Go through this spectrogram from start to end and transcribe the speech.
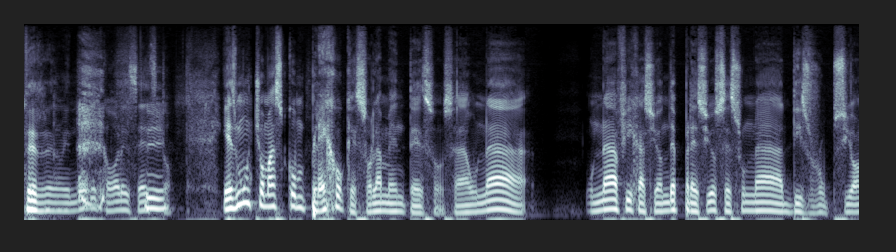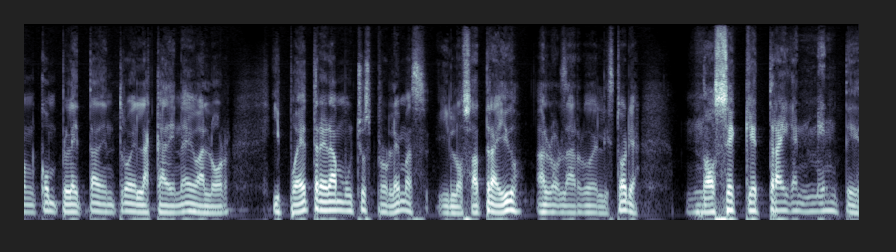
te recomiendo que cobres Sí. esto. Y es mucho más complejo que solamente eso. O sea, una, una fijación de precios es una disrupción completa dentro de la cadena de valor y puede traer a muchos problemas y los ha traído a lo largo de la historia. No sé qué traiga en mente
